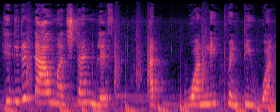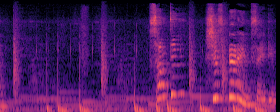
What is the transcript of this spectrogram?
he didn't have much time left at only 21. Something shifted inside him.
